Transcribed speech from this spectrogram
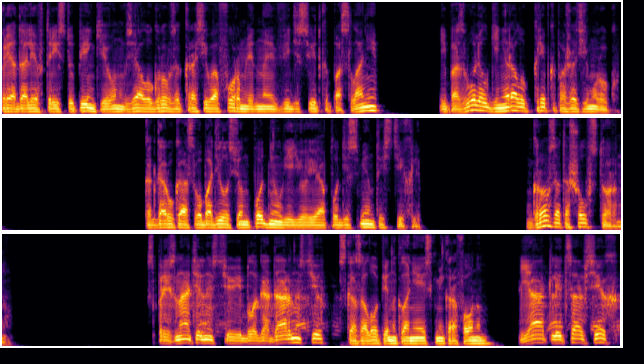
Преодолев три ступеньки, он взял у Гровза красиво оформленное в виде свитка послание и позволил генералу крепко пожать ему руку. Когда рука освободилась, он поднял ее, и аплодисменты стихли. Гровз отошел в сторону. «С признательностью и благодарностью», — сказал Опи, наклоняясь к микрофонам, «я от лица всех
